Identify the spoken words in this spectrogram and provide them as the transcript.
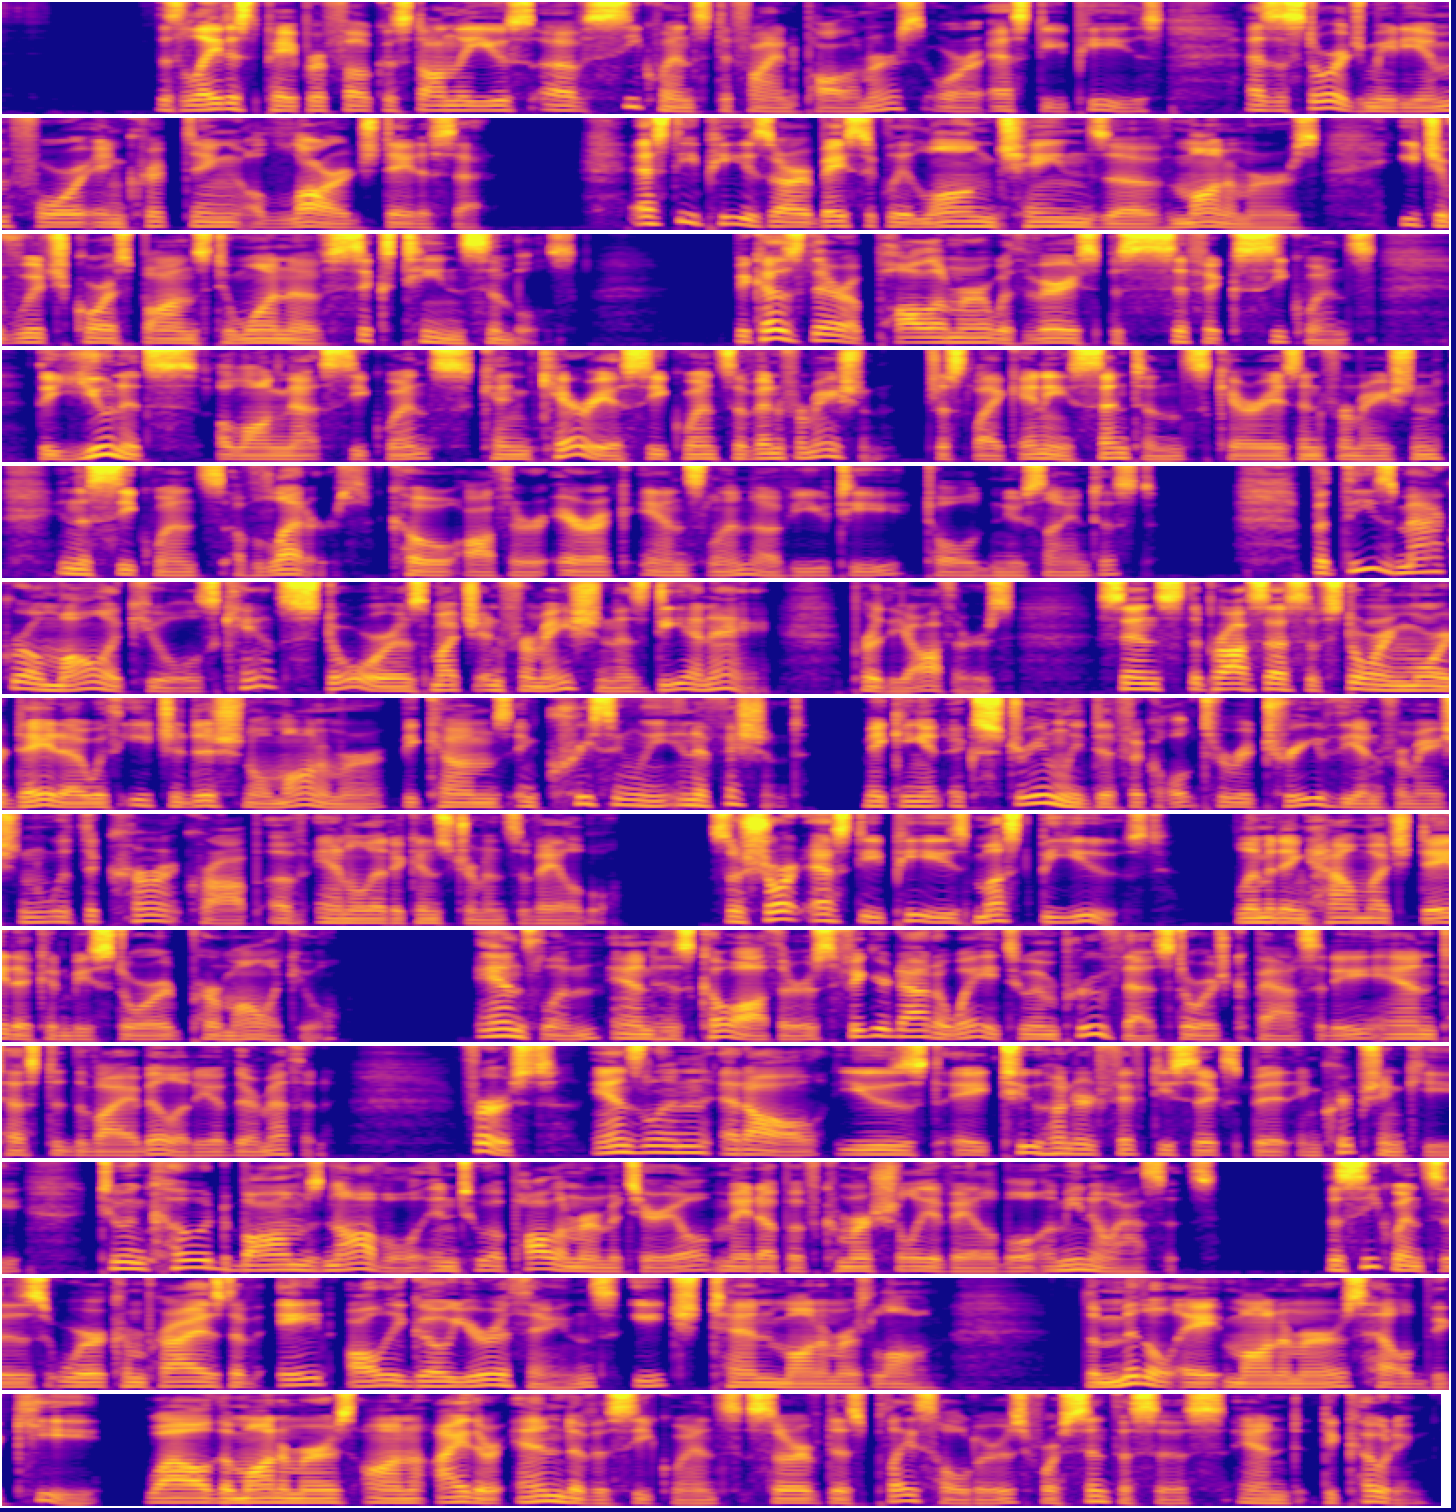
This latest paper focused on the use of sequence defined polymers, or SDPs, as a storage medium for encrypting a large data set. SDPs are basically long chains of monomers, each of which corresponds to one of 16 symbols. Because they're a polymer with very specific sequence, the units along that sequence can carry a sequence of information, just like any sentence carries information in the sequence of letters, co author Eric Anslyn of UT told New Scientist. But these macromolecules can't store as much information as DNA, per the authors, since the process of storing more data with each additional monomer becomes increasingly inefficient, making it extremely difficult to retrieve the information with the current crop of analytic instruments available. So short SDPs must be used, limiting how much data can be stored per molecule. Anslyn and his co authors figured out a way to improve that storage capacity and tested the viability of their method. First, Anslyn et al. used a 256 bit encryption key to encode Baum's novel into a polymer material made up of commercially available amino acids. The sequences were comprised of eight oligourethanes, each 10 monomers long. The middle eight monomers held the key, while the monomers on either end of a sequence served as placeholders for synthesis and decoding.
